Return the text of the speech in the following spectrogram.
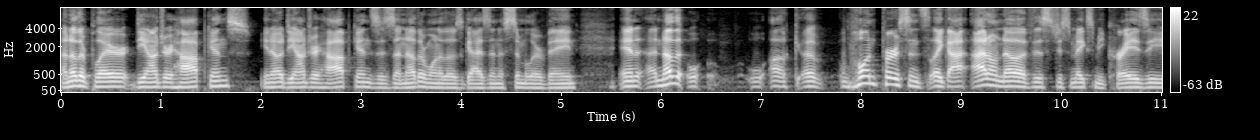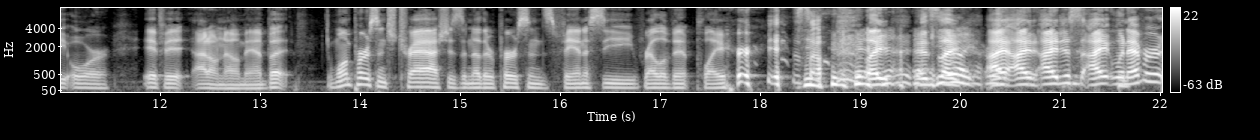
Another player, DeAndre Hopkins. You know, DeAndre Hopkins is another one of those guys in a similar vein. And another uh, uh, one person's like, I, I don't know if this just makes me crazy or if it, I don't know, man. But one person's trash is another person's fantasy relevant player. so like it's like right, right. I, I I just I whenever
